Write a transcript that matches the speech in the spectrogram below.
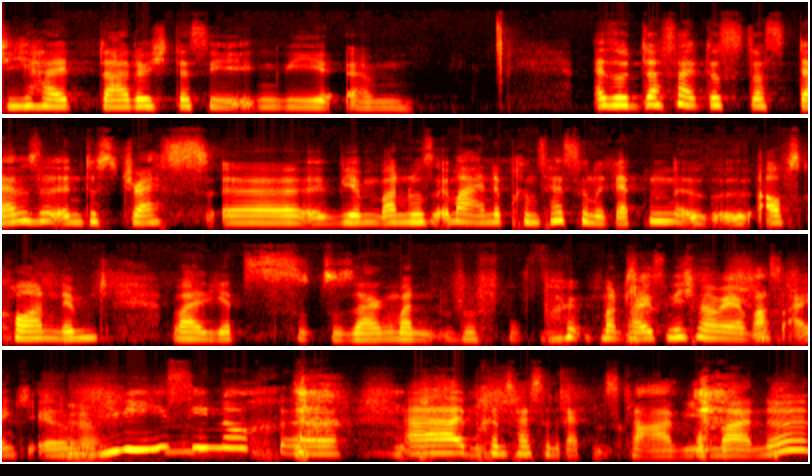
die halt dadurch, dass sie irgendwie ähm, also das halt das, das Damsel in Distress, äh, wir, man muss immer eine Prinzessin retten, äh, aufs Korn nimmt, weil jetzt sozusagen man man weiß nicht mal mehr, was eigentlich, äh, Ja. wie, wie hieß sie noch? Äh, äh, Prinzessin retten, ist klar, wie immer, ne?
